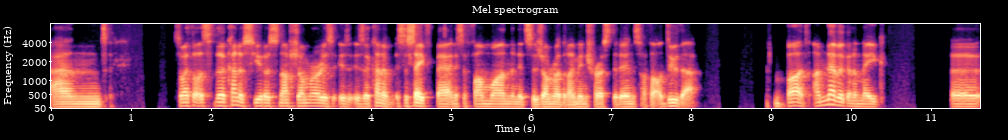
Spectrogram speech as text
And so I thought it's the kind of pseudo snuff genre is, is is a kind of it's a safe bet and it's a fun one and it's a genre that I'm interested in. So I thought I'll do that. But I'm never gonna make a,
